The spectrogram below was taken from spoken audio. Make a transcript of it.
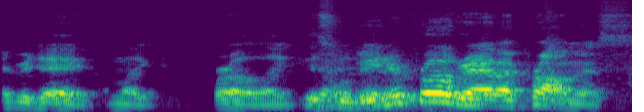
every day. I'm like, bro, like this Yeah, will be in your yeah. program, I promise.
